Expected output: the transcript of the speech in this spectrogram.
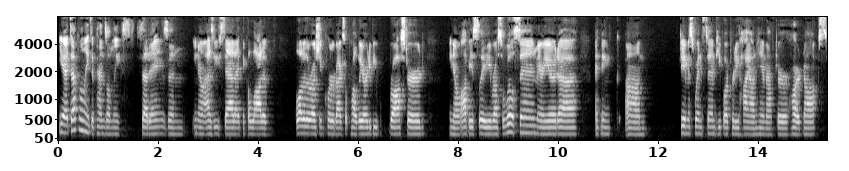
Yeah, it definitely depends on league settings, and you know, as you said, I think a lot of a lot of the rushing quarterbacks will probably already be rostered you know, obviously Russell Wilson, Mariota. I think um, Jameis Winston. People are pretty high on him after Hard Knocks.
